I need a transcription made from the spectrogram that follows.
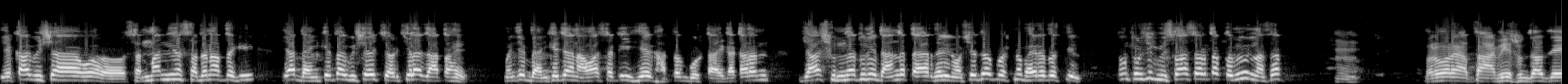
एका विषयावर अ, सन्माननीय सदनातही या बँकेचा विषय चर्चेला जात आहे. म्हणजे बँकेच्या नावासाठी हे घातक गोष्ट आहे का? कारण ज्या शून्यातून ही बँक तयार झाली असे जर प्रश्न बाहेर येत असतील तर थोडीशी विश्वासार्हता कमी होईल ना सर? बरोबर आहे. आता आम्ही सुद्धा ते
